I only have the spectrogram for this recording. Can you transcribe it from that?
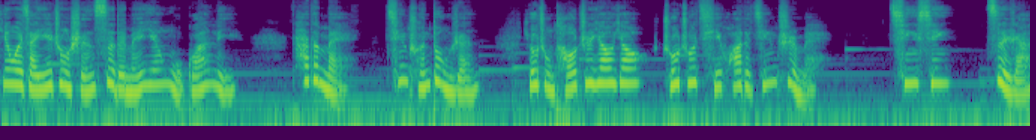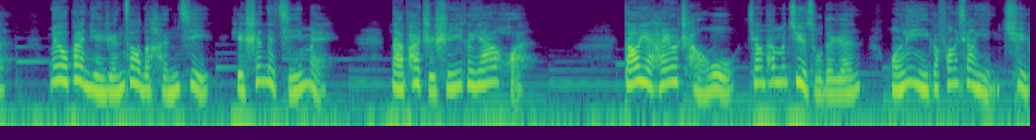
因为在一众神似的眉眼五官里，她的美清纯动人，有种桃之夭夭、灼灼其华的精致美，清新自然，没有半点人造的痕迹，也深得极美。哪怕只是一个丫鬟，导演还有场务将他们剧组的人往另一个方向引去。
